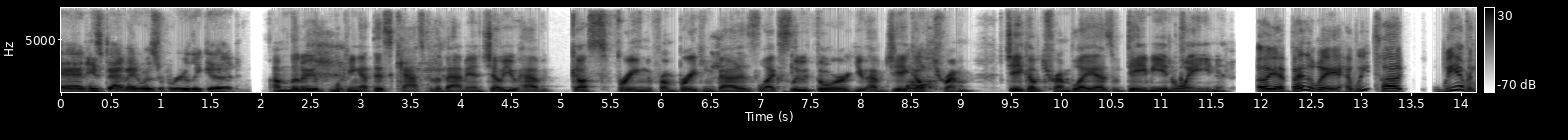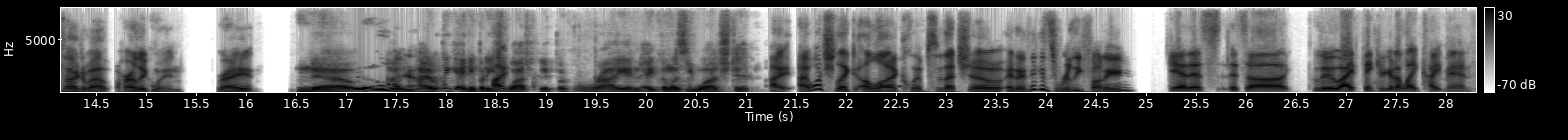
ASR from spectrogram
And his Batman was really good. I'm literally looking at this cast for the Batman show. You have Gus Fring from Breaking Bad as Lex Luthor. You have Jacob Oh. Trem Jacob Tremblay as Damian Wayne. Oh yeah. By the way, have we talked? We haven't talked about Harley Quinn, right? No, I, I don't think anybody's I- watched it but Ryan, unless you watched it. I I watched like a lot of clips of that show, and I think it's really funny. yeah. That's it's uh Lou. I think you're gonna like Kite Man.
